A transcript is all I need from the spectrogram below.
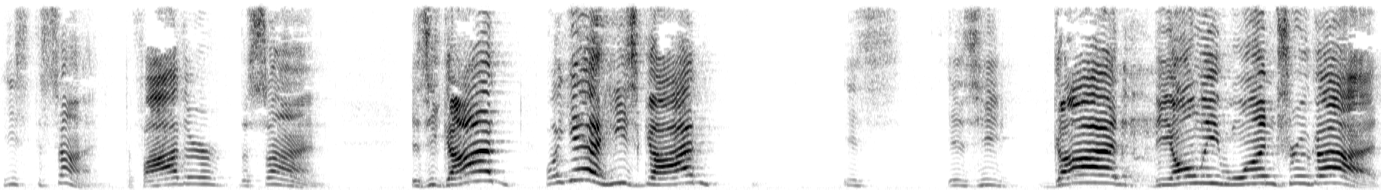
He's the Son. The Father, the Son. Is he God? Well, yeah, he's God. Is, is he God, the only one true God?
